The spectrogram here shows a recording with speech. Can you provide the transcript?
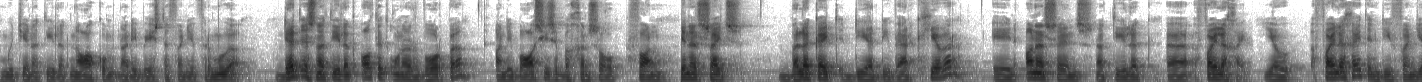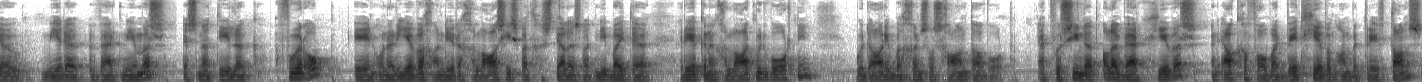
moet jy natuurlik nakom na die beste van jou vermoë. Dit is natuurlik altyd onderworpe aan die basiese beginsel van enerzijds billikheid deur die werkgewer en andersins natuurlik 'n uh, veiligheid. Jou veiligheid en die van jou medewerknemers is natuurlik voorop en onderhewig aan die regulasies wat gestel is wat nie buite rekening gelaat moet word nie, moet daardie beginsels gehandhaaf word. Ek voorsien dat alle werkgewers in elk geval wat wetgewing aanbetref tans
